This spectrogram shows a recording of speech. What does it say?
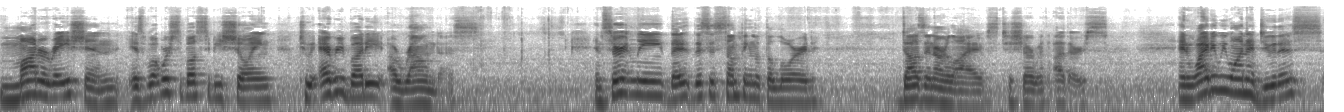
moderation is what we're supposed to be showing to everybody around us. And certainly, this is something that the Lord does in our lives to share with others. And why do we want to do this?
